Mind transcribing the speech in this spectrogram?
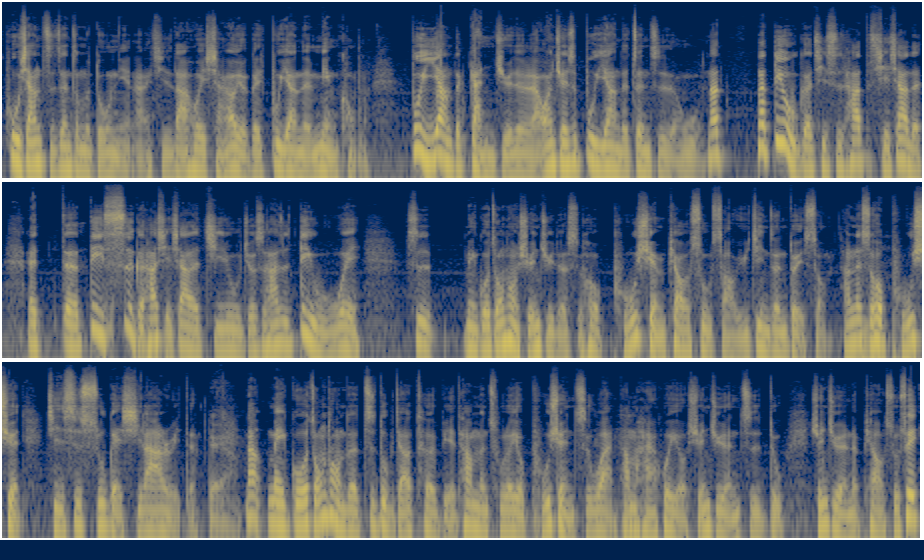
互相执政这么多年来，其实大家会想要有个不一样的面孔嘛，不一样的感觉的啦，完全是不一样的政治人物。那那第五个，其实他写下的，哎的第四个，他写下的记录就是他是第五位是。美国总统选举的时候，普选票数少于竞争对手。他那时候普选其实是输给希拉里的。对啊，那美国总统的制度比较特别，他们除了有普选之外，他们还会有选举人制度，选举人的票数。所以，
